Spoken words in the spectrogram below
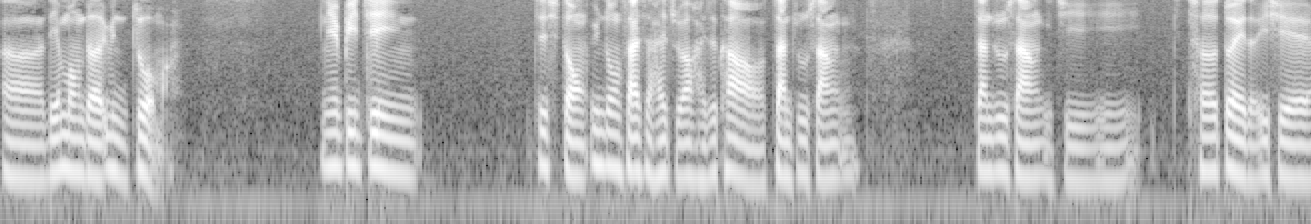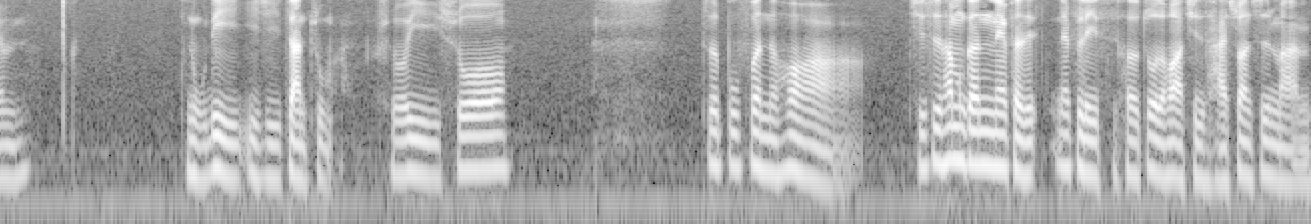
呃联盟的运作嘛。因为毕竟。这种运动赛事还主要还是靠赞助商、赞助商以及车队的一些努力以及赞助嘛，所以说这部分的话，其实他们跟 Netflix Netflix 合作的话，其实还算是蛮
